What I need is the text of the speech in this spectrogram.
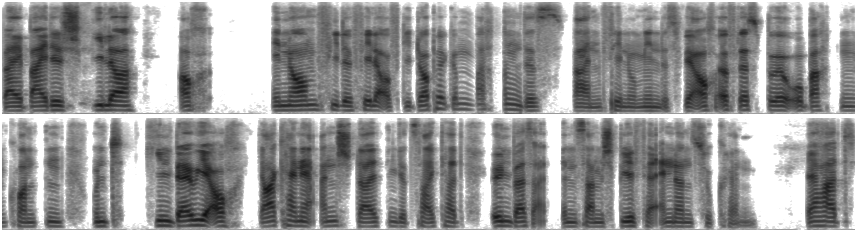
weil beide Spieler auch enorm viele Fehler auf die Doppel gemacht haben. Das war ein Phänomen, das wir auch öfters beobachten konnten. Und Keen Barry auch gar keine Anstalten gezeigt hat, irgendwas in seinem Spiel verändern zu können. Er hat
